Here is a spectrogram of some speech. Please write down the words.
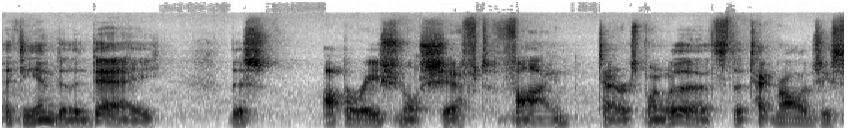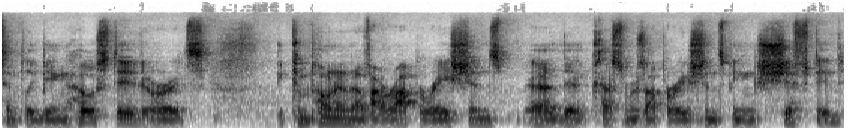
at the end of the day this operational shift fine to Eric's point whether it's the technology simply being hosted or it's a component of our operations, uh, the customer's operations being shifted.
